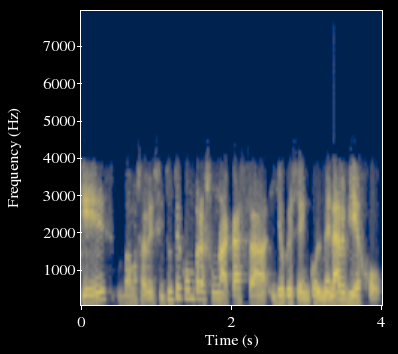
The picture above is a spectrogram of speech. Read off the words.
que es, vamos a ver, si tú te compras una casa, yo qué sé, en Colmenar Viejo,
